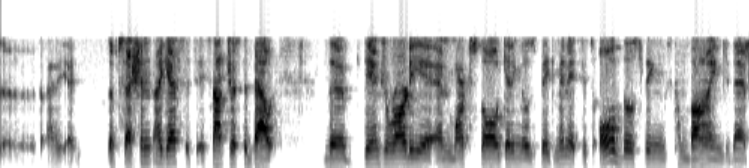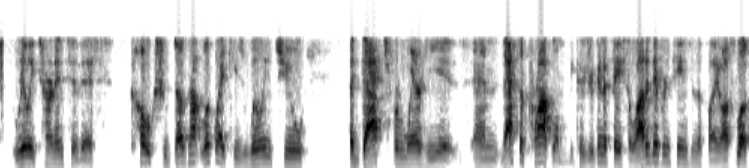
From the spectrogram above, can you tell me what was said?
uh, obsession. I guess it's it's not just about the Dan Girardi and Marc Staal getting those big minutes. It's all of those things combined that really turn into this coach who does not look like he's willing to adapt from where he is. And that's a problem because you're going to face a lot of different teams in the playoffs. Look,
